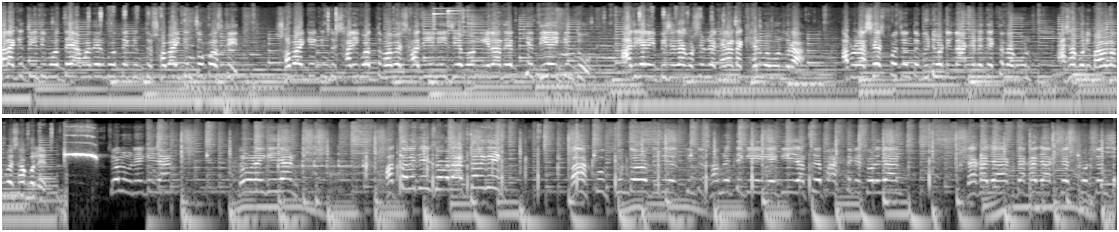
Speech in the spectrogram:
তারা কিন্তু ইতিমধ্যে আমাদের মধ্যে কিন্তু সবাই কিন্তু উপস্থিত। সবাইকে কিন্তু সারিবদ্ধভাবে সাজিয়ে নিয়েছে এবং এনাদেরকে দিয়েই কিন্তু আজকের এই বিশেষ আকর্ষণীয় খেলাটা খেলব বন্ধুরা। আপনারা শেষ পর্যন্ত ভিডিওটি না কেটে দেখতে থাকুন। আশা করি ভালো লাগবে সকলের। চলুন, এগিয়ে যান। চলুন, এগিয়ে যান। হাততালি দিন, সকালে, হাততালি দিন। বাহ, খুব সুন্দর দিদি কিন্তু সামনের দিকে এগিয়ে যাচ্ছে, পাশ থেকে সরে যান। দেখা যাক দেখা যাক, শেষ পর্যন্ত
